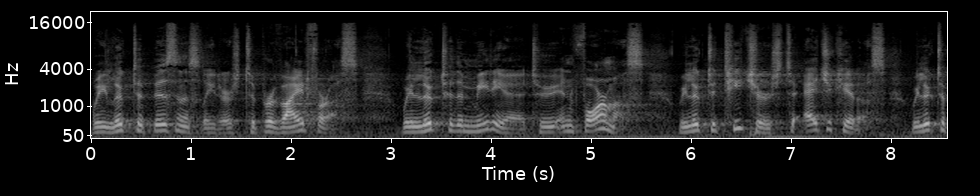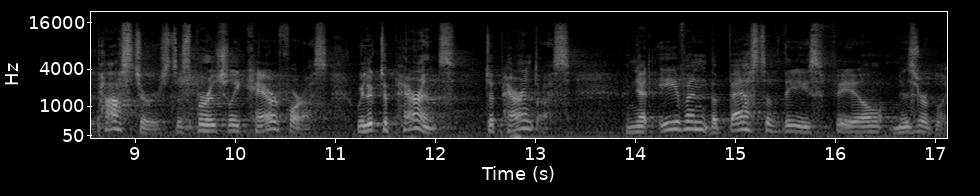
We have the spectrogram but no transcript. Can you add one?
We look to business leaders to provide for us. We look to the media to inform us. We look to teachers to educate us. We look to pastors to spiritually care for us. We look to parents to parent us. And yet, even the best of these fail miserably.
